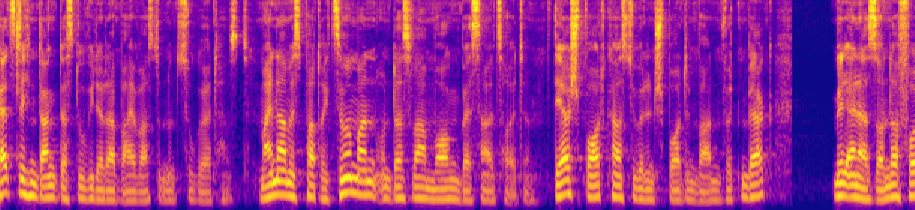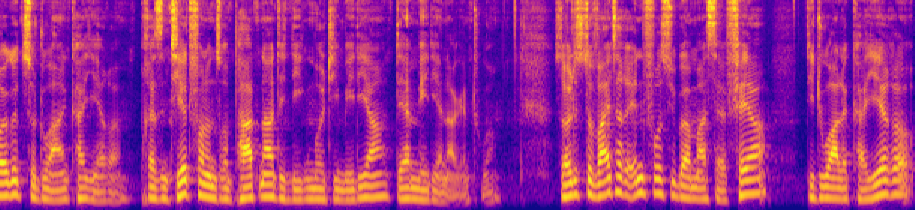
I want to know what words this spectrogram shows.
Herzlichen Dank, dass du wieder dabei warst und uns zugehört hast. Mein Name ist Patrick Zimmermann und das war Morgen besser als heute. Der Sportcast über den Sport in Baden-Württemberg mit einer Sonderfolge zur dualen Karriere. Präsentiert von unserem Partner, den Ligen Multimedia, der Medienagentur. Solltest du weitere Infos über Marcel Fair, die duale Karriere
